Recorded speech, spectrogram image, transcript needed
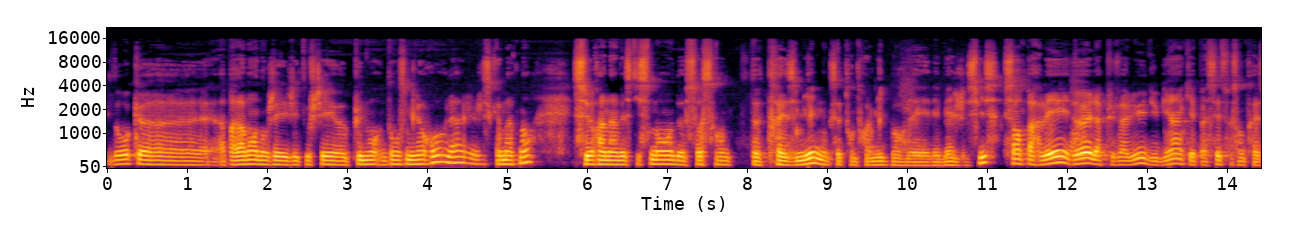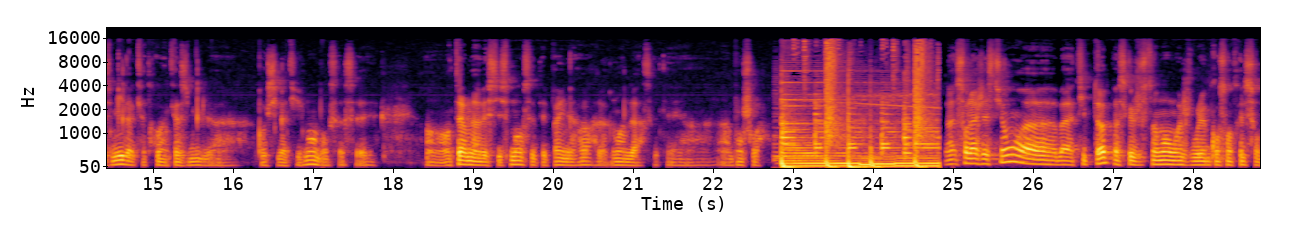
Donc, apparemment, j'ai touché plus de 11 000 euros là jusqu'à maintenant sur un investissement de 73 000, donc 73 000 pour les, Belges et Suisses, sans parler de la plus-value du bien qui est passé de 73 000 à 95 000 euh, approximativement. Donc ça, c'est en, termes d'investissement, c'était pas une erreur, loin de là, c'était un, bon choix. Bah, sur la gestion, euh, bah, tip top, parce que justement, moi, je voulais me concentrer sur,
